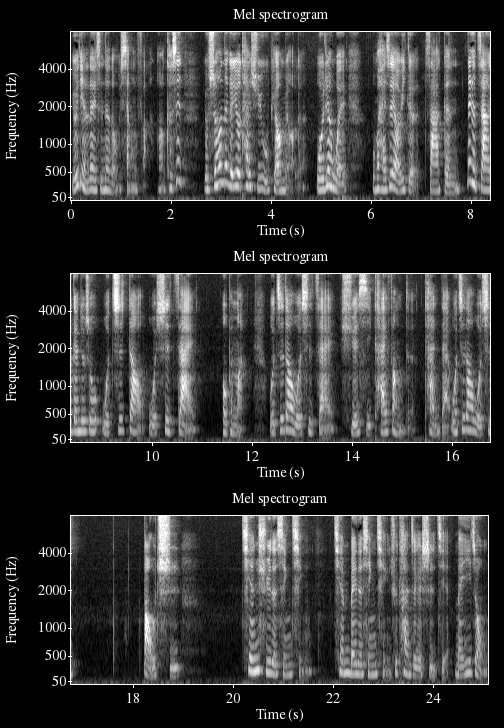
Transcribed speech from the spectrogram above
有一点类似那种想法啊。可是有时候那个又太虚无缥缈了，我认为。我们还是要有一个扎根，那个扎根就是说，我知道我是在 open mind，我知道我是在学习开放的看待，我知道我是保持谦虚的心情、谦卑的心情去看这个世界，每一种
